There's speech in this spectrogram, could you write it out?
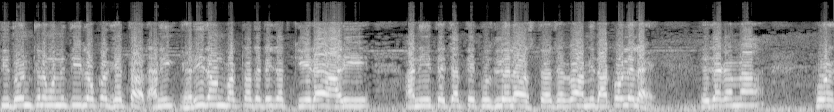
ती दोन किलो म्हणून ती लोक घेतात. आणि घरी जाऊन बघतात तर त्याच्यात आहे आळी आणि त्याच्यात ते कुजलेलं असतं. सगळं आम्ही दाखवलेलं आहे. त्याच्याकडनं को-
